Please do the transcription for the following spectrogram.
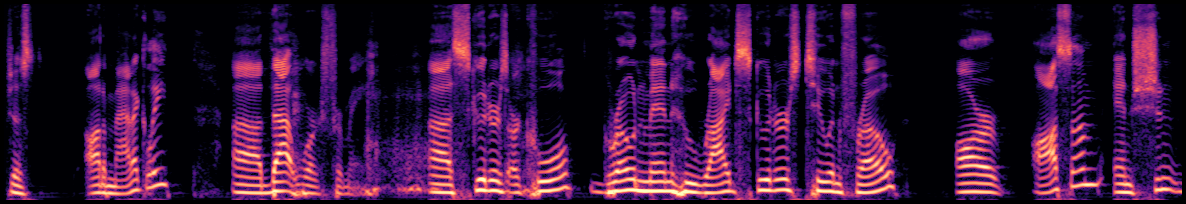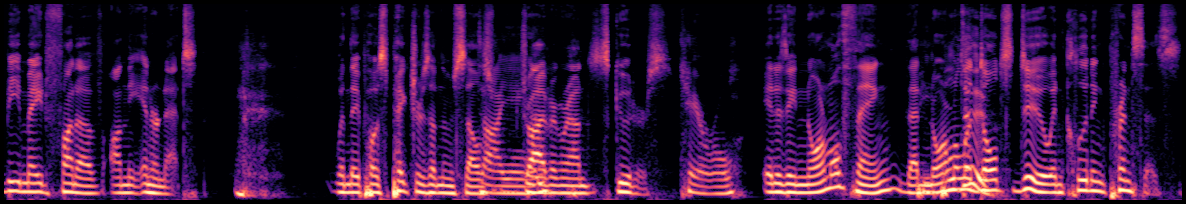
just automatically. Uh, that worked for me. Uh, scooters are cool. Grown men who ride scooters to and fro are awesome and shouldn't be made fun of on the internet when they post pictures of themselves Diane. driving around scooters. Carol. It is a normal thing that normal do. adults do, including princes.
